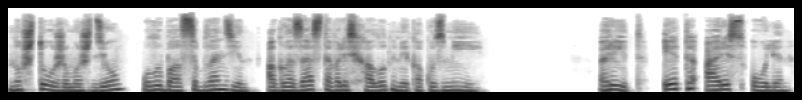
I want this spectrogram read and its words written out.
«Ну что же мы ждем?» — улыбался блондин, а глаза оставались холодными, как у змеи. «Рид, это Арис Олин,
